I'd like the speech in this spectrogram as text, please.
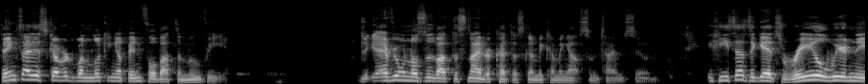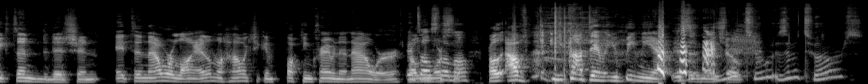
Things I discovered when looking up info about the movie. Everyone knows about the Snyder Cut that's going to be coming out sometime soon. He says it gets real weird in the extended edition. It's an hour long. I don't know how much you can fucking cram in an hour. It's all slow-mo. slow- Probably. I was, God damn it! You beat me at is this it, my isn't, joke. it two, isn't it two hours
